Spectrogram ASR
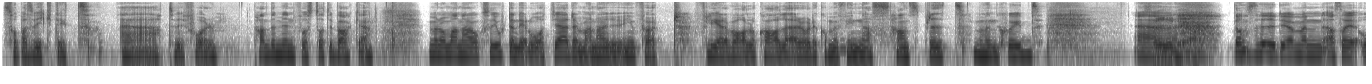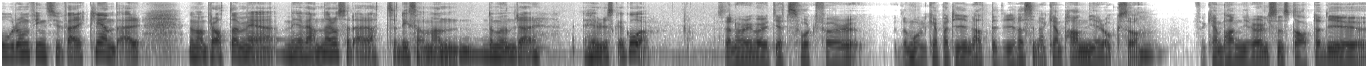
så pass viktigt eh, att vi får pandemin får stå tillbaka. Men man har också gjort en del åtgärder. Man har ju infört fler vallokaler och det kommer finnas handsprit, munskydd. Säger det? Eh, De säger det, men alltså, oron finns ju verkligen där. När man pratar med, med vänner och sådär, att liksom man, de undrar hur det ska gå. Sen har det varit jättesvårt för de olika partierna att bedriva sina kampanjer också. För kampanjrörelsen startade ju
